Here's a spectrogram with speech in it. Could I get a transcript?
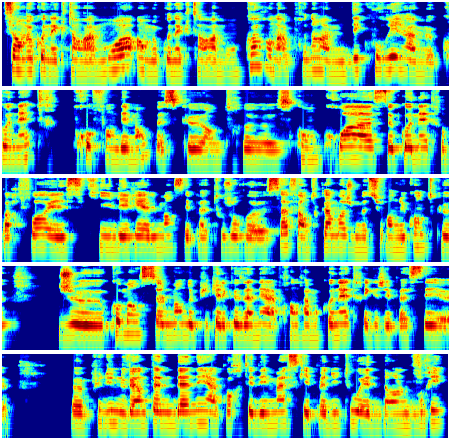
C'est en me connectant à moi, en me connectant à mon corps, en apprenant à me découvrir, à me connaître profondément, parce que entre ce qu'on croit se connaître parfois et ce qu'il est réellement, c'est pas toujours euh, ça. En tout cas, moi, je me suis rendu compte que je commence seulement depuis quelques années à apprendre à me connaître et que j'ai passé euh, plus d'une vingtaine d'années à porter des masques et pas du tout être dans le vrai.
